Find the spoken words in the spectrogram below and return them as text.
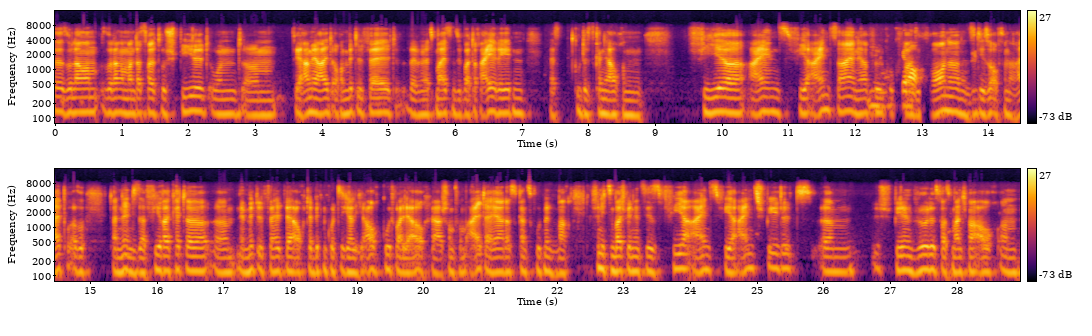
äh, solange, solange man das halt so spielt. Und ähm, wir haben ja halt auch im Mittelfeld, wenn wir jetzt meistens über drei reden, das, gut, das kann ja auch ein 4-1, 4-1 sein, ja, Füllkrug mhm, genau. quasi vorne, dann sind die so auf so einer Halb, also dann in dieser Viererkette ähm, im Mittelfeld wäre auch der Bittenkurt sicherlich auch gut, weil er auch ja schon vom Alter her das ganz gut mitmacht. Da finde ich zum Beispiel, wenn jetzt dieses 4-1, 4-1 spielt, ähm, spielen würdest, was manchmal auch ähm,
